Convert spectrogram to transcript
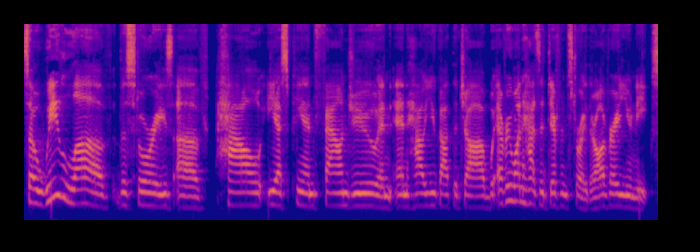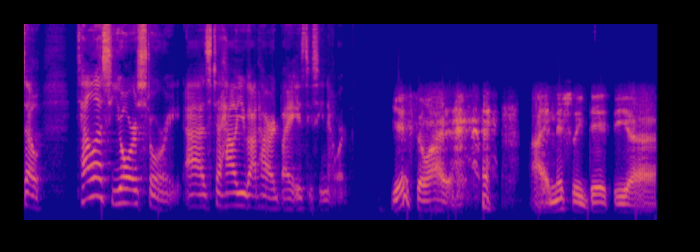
So we love the stories of how ESPN found you and, and how you got the job. Everyone has a different story. They're all very unique. So Tell us your story as to how you got hired by ACC Network. Yeah, so I I initially did the, uh,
